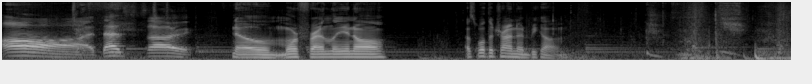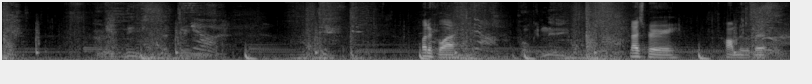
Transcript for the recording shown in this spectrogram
oh, that sucks. No, more friendly and all. That's what they're trying to become. Let it fly. Nice parry. Caught me with it.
